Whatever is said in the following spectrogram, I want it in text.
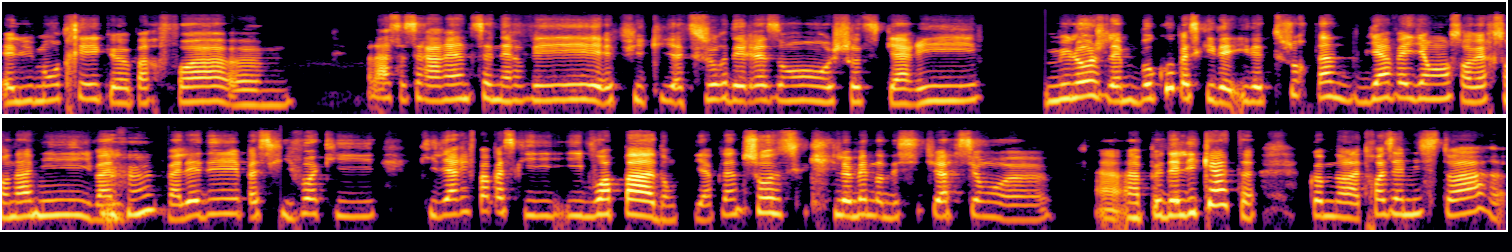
et, lui montrer que parfois, voilà, ça sert à rien de s'énerver et puis qu'il y a toujours des raisons aux choses qui arrivent. Mulot, je l'aime beaucoup parce qu'il est, il est toujours plein de bienveillance envers son ami. Il va, mmh l'aider parce qu'il voit qu'il n'y arrive pas parce qu'il ne voit pas. Donc, il y a plein de choses qui le mettent dans des situations un, peu délicate. Comme dans la troisième histoire,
